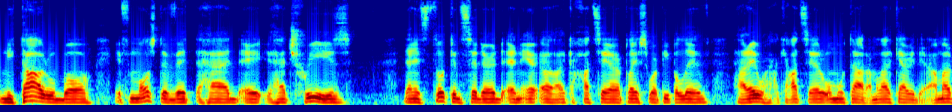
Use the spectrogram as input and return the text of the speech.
Nitarubo, if most of it had a had trees, then it's still considered an uh, like a hatzer, a place where people live. I'm allowed to carry there. Amar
